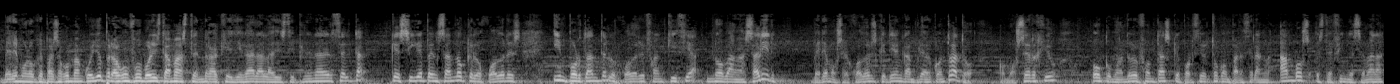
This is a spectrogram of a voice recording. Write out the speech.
Veremos lo que pasa con Mancuello, pero algún futbolista más tendrá que llegar a la disciplina del Celta, que sigue pensando que los jugadores importantes, los jugadores franquicia, no van a salir. Veremos, hay jugadores que tienen que ampliar el contrato, como Sergio o como Andrés Fontás, que por cierto comparecerán ambos este fin de semana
